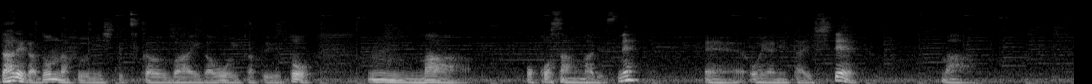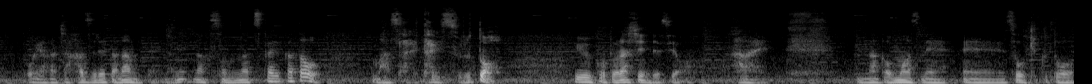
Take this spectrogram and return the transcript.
誰がどんな風にして使う場合が多いかというとうんまあお子さんがですね、えー、親に対してまあ親ガチャ外れたなみたいなね。なんかそんな使い方をまあされたりすると。いうことらしいんですよ。はい。なんか思わずね、えー、そう聞くと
